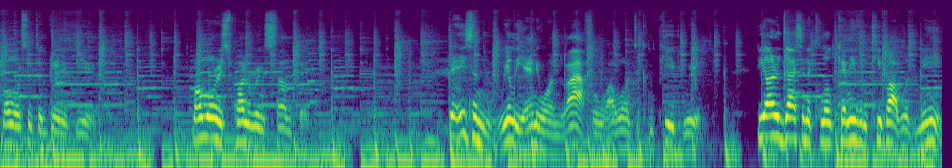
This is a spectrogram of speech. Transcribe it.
Mamoru seems to agree with you. Mamoru is pondering something. There isn't really anyone left who I want to compete with. The other guys in the club can't even keep up with me.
